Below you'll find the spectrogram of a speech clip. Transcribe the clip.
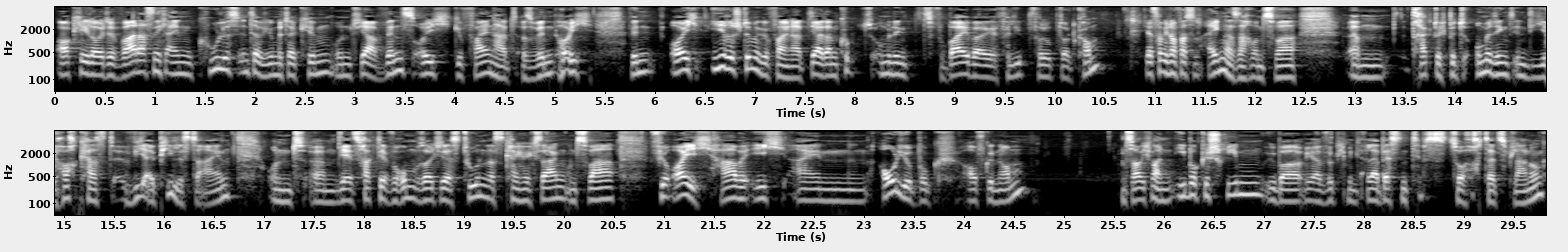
Okay, Leute, war das nicht ein cooles Interview mit der Kim? Und ja, wenn es euch gefallen hat, also wenn euch, wenn euch ihre Stimme gefallen hat, ja, dann guckt unbedingt vorbei bei verliebtverlobt.com. Jetzt habe ich noch was in eigener Sache und zwar ähm, tragt euch bitte unbedingt in die Hochcast VIP-Liste ein. Und ähm, jetzt fragt ihr, warum sollt ihr das tun? Das kann ich euch sagen. Und zwar für euch habe ich ein Audiobook aufgenommen und so habe ich mal ein E-Book geschrieben über ja wirklich mit allerbesten Tipps zur Hochzeitsplanung.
